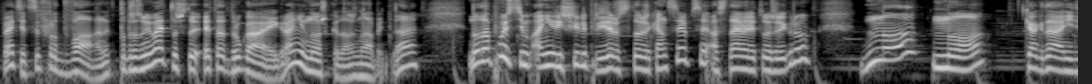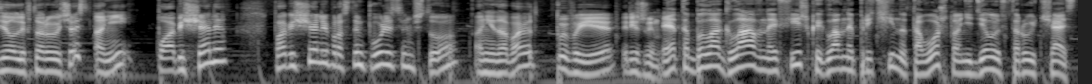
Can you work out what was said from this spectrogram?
Понимаете, цифра 2. Она подразумевает то, что это другая игра немножко должна быть, да? Ну, допустим, они решили придерживаться той же концепции, оставили ту же игру. Но, но, когда они делали вторую часть, они пообещали, пообещали простым пользователям, что они добавят PvE режим. Это была главная фишка и главная причина того, что они делают вторую часть.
